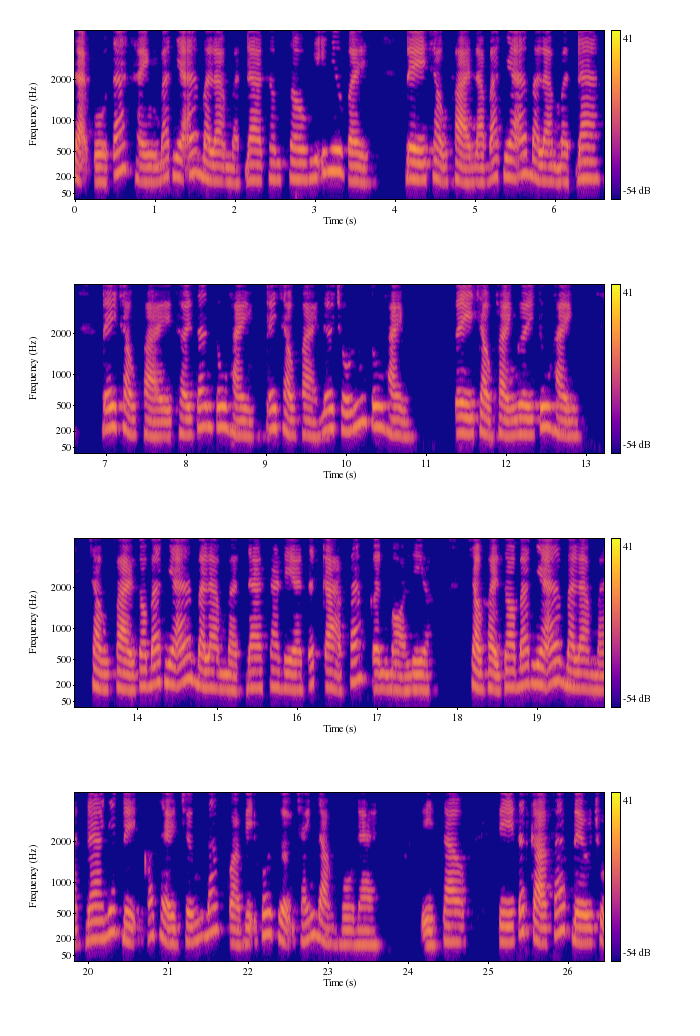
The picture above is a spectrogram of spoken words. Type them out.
Đại Bồ Tát hành bát nhã bà la mật đa thâm sâu nghĩ như vậy, đây chẳng phải là bát nhã bà la mật đa, đây chẳng phải thời gian tu hành, đây chẳng phải nơi trốn tu hành, đây chẳng phải người tu hành, chẳng phải do bát nhã bà la mật đa xa lìa tất cả pháp cần bỏ lìa, chẳng phải do bát nhã bà la mật đa nhất định có thể chứng đắc quả vị vô thượng chánh đẳng bồ đề. Vì sao? Vì tất cả pháp đều trụ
